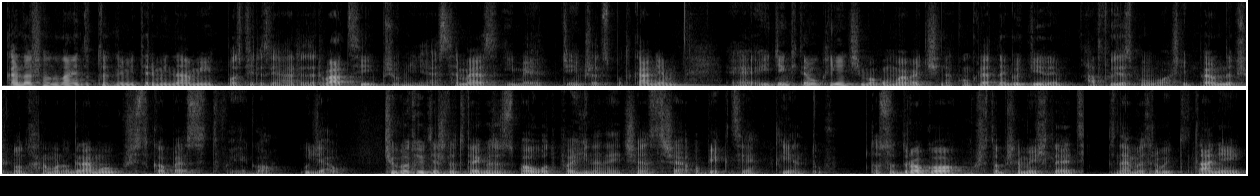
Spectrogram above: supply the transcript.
Kalendarz online z dostępnymi terminami, potwierdzenia rezerwacji, przypomnienia SMS, e-mail dzień przed spotkaniem E, i dzięki temu klienci mogą umawiać się na konkretne godziny, a Twój zespół ma właśnie pełny przegląd harmonogramu, wszystko bez Twojego udziału. Przygotuj też do Twojego zespołu odpowiedzi na najczęstsze obiekcje klientów. To co drogo, muszę to przemyśleć, znajomy zrobić to taniej.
